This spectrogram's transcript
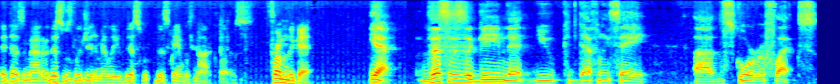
it doesn't matter. This was legitimately this this game was not close from the get. Yeah, this is a game that you could definitely say uh, the score reflects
